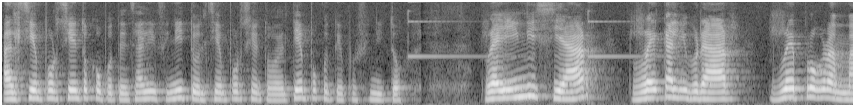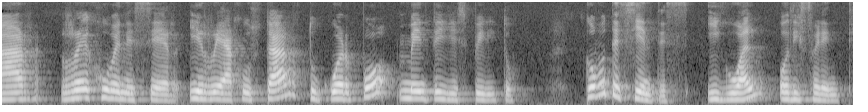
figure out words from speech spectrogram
al 100% con potencial infinito, el 100% del tiempo con tiempo infinito. Reiniciar, recalibrar, reprogramar, rejuvenecer y reajustar tu cuerpo, mente y espíritu. ¿Cómo te sientes? ¿Igual o diferente?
